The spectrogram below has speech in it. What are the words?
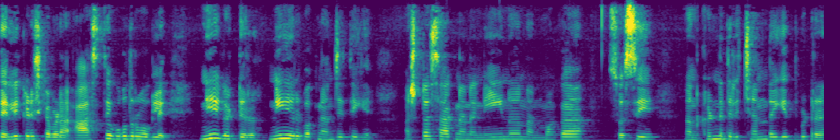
ತಲೆ ಕೆಡಿಸ್ಕೊಬೇಡ. ಆಸ್ತಿ ಹೋದ್ರೂ ಹೋಗ್ಲಿ. ನೀ ಗಟ್ಟಿರು. ನೀ ಇರ್ಬೇಕು ನನ್ನ ಜೊತೆಗೆ. ಅಷ್ಟೇ ಸಾಕು ನಾನು ನೀನು ನನ್ನ ಮಗ, ಸೊಸಿ ನನ್ನ ಕಣ್ಣೆದ್ರಿ ಚಂದಾಗಿ ಇದ್ಬಿಟ್ರೆ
